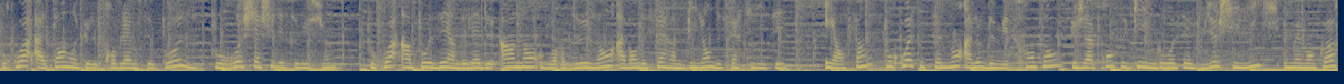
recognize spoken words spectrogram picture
Pourquoi attendre que le problème se pose pour rechercher des solutions? Pourquoi imposer un délai de un an voire deux ans avant de faire un bilan de fertilité? Et enfin, pourquoi c'est seulement à l'aube de mes 30 ans que j'apprends ce qu'est une grossesse biochimique ou même encore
